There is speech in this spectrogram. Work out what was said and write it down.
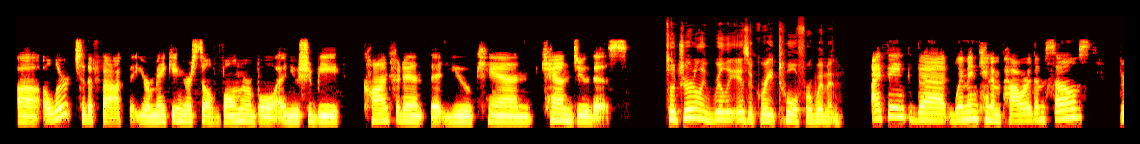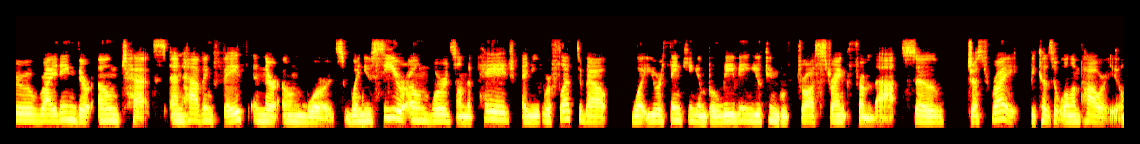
uh, alert to the fact that you're making yourself vulnerable and you should be confident that you can can do this so, journaling really is a great tool for women. I think that women can empower themselves through writing their own text and having faith in their own words. When you see your own words on the page and you reflect about what you're thinking and believing, you can draw strength from that. So, just write because it will empower you.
